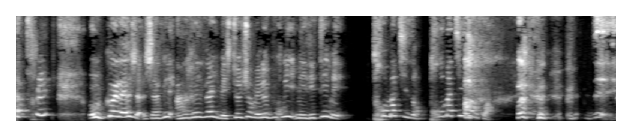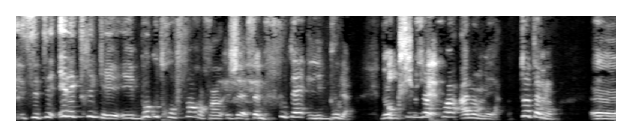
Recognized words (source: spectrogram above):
un truc. Au collège, j'avais un réveil, mais je te jure, mais le bruit, mais il était, mais traumatisant, traumatisant, quoi. C'était électrique et, et beaucoup trop fort. Enfin, je- ça me foutait les boules. Donc, plusieurs fois, ah non, mais totalement. Euh,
